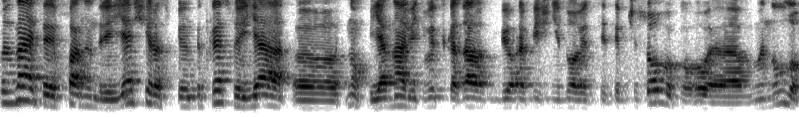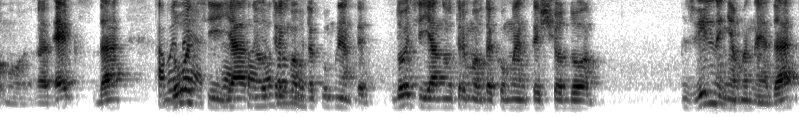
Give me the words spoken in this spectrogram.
Ви знаєте, пан Андрій, я ще раз підкреслюю, я е, ну я навіть ви сказали в біографічній довідці тимчасово е, в минулому е, екс, да А досі не екс, я та, не я отримав документи. Досі я не отримав документи щодо звільнення мене. Да,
